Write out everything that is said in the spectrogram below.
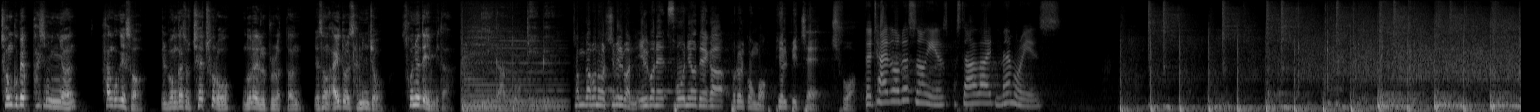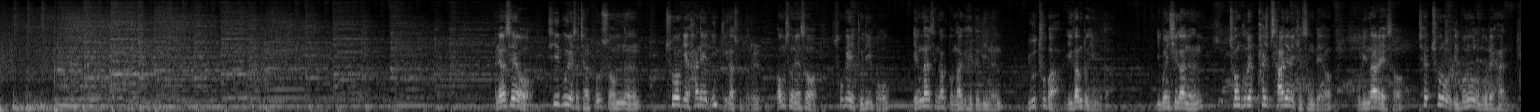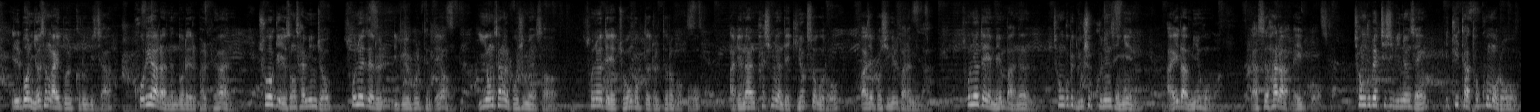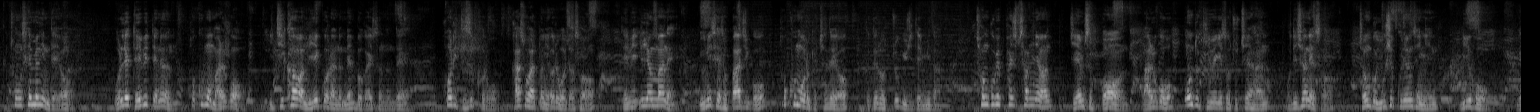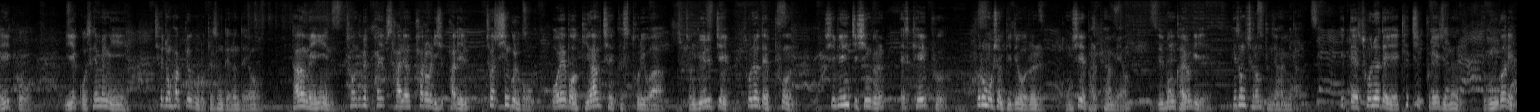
1986년 한국에서 일본 가수 최초로 노래를 불렀던 여성 아이돌 3인조 소녀대입니다. 이강도 TV 첨가번호 11번 일본의 소녀대가 부를 곡목 별빛의 추억 The title of the song is Starlight Memories. 안녕하세요. TV에서 잘 볼 수 없는 추억의 한해 인기 가수들을 엄선해서 소개해드리고 옛날 생각도 나게 해드리는 유튜버 이감독입니다. 이번 시간은 1984년에 결성되어 우리나라에서 최초로 일본어로 노래한 일본 여성 아이돌 그룹이자 코리아라는 노래를 발표한 추억의 여성 3인조 소녀대를 리뷰해 볼 텐데요. 이 영상을 보시면서 소녀대의 좋은 곡들을 들어보고 아련한 80년대 기억 속으로 빠져보시길 바랍니다. 소녀대의 멤버는 1969년생인 아이다 미호, 야스하라 레이코, 1972년생 이키타 토코모로 총 3명인데요. 원래 데뷔 때는 토코모 말고 이치카와 미에코라는 멤버가 있었는데 허리 디스크로 가수 활동이 어려워져서 데뷔 1년 만에 유닛에서 빠지고 토코모로 교체되어 그대로 쭉 유지됩니다. 1983년 제임스 본 말고 본드 기획에서 주최한 오디션에서 전부 69년생인 미호, 레이코, 미에코 3명이 최종 합격으로 결성되는데요. 다음 해인 1984년 8월 28일 첫 싱글곡 Forever Gingham Check Story와 정규 1집 소녀대 Phoon 12인치 싱글 Escape 프로모션 비디오를 동시에 발표하며 일본 가요계에 혜성처럼 등장합니다. 이때 소녀대의 캐치프레이즈는 두근거림,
